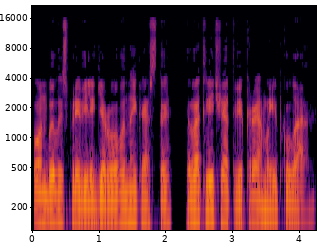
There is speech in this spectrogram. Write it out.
Он был из привилегированной касты, в отличие от Викрама и Пхулан.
